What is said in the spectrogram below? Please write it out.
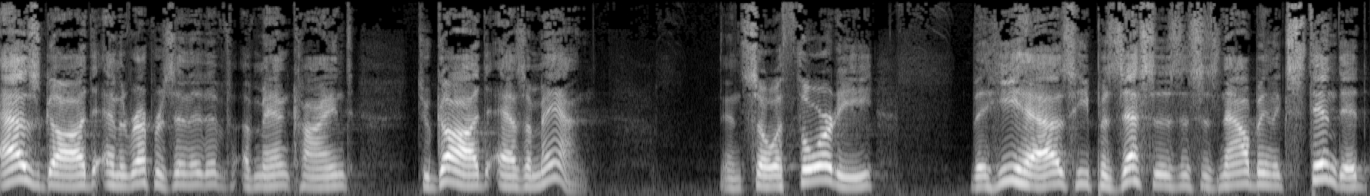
as God and the representative of mankind to God as a man. And so, authority that he has, he possesses, this has now been extended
